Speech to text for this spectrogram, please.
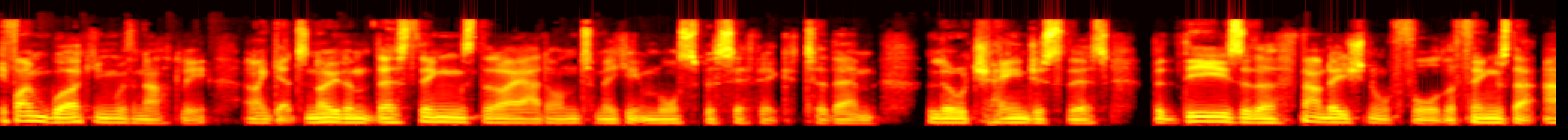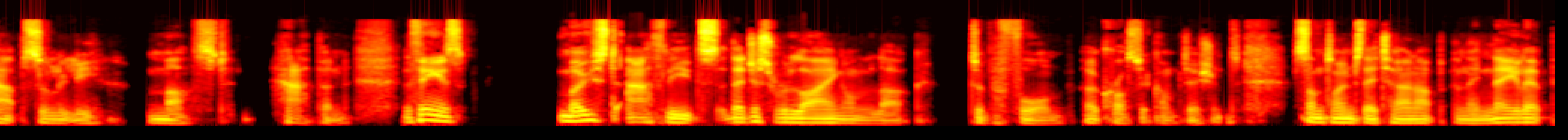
if I'm working with an athlete and I get to know them, there's things that I add on to make it more specific to them, little changes to this. But these are the foundational four, the things that absolutely must happen. The thing is, most athletes, they're just relying on luck to perform at CrossFit competitions. Sometimes they turn up and they nail it.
